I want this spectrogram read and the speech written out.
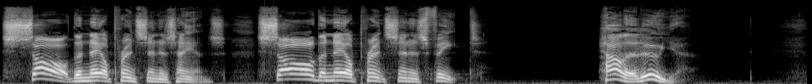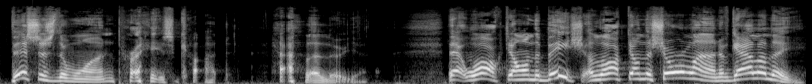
Saw the nail prints in his hands, saw the nail prints in his feet. Hallelujah. This is the one, praise God, Hallelujah. That walked on the beach, walked on the shoreline of Galilee.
